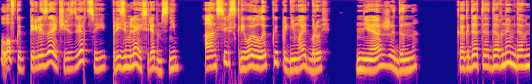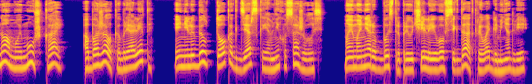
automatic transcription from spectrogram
ловко перелезаю через дверцу и приземляюсь рядом с ним. Ансель с кривой улыбкой поднимает бровь. Неожиданно. Когда-то давным-давно мой муж Кай обожал кабриолеты и не любил то, как дерзко я в них усаживалась. Мои манеры быстро приучили его всегда открывать для меня дверь.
